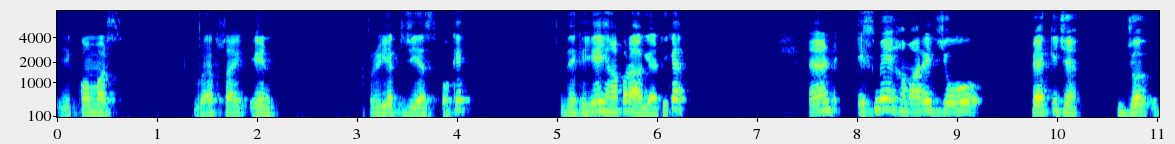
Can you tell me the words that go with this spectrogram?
E commerce website in React JS okay देखिए, ये यहाँ पर आ गया, ठीक है? एंड इसमें हमारे जो पैकेज हैं, जो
